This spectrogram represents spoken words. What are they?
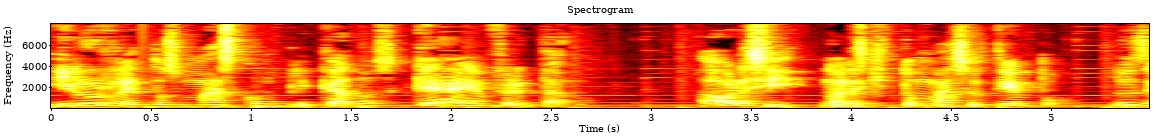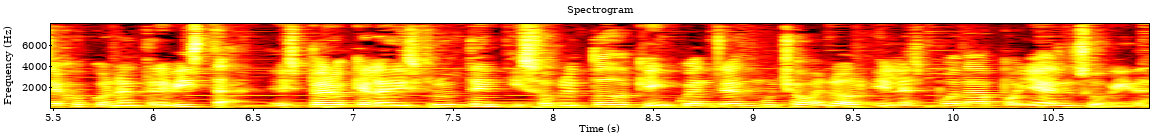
y los retos más complicados que ha enfrentado. Ahora sí, no les quito más su tiempo, los dejo con la entrevista, espero que la disfruten y sobre todo que encuentren mucho valor y les pueda apoyar en su vida.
